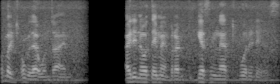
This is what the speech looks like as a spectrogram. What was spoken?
Somebody told me that one time. I didn't know what they meant, but I'm guessing that's what it is.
